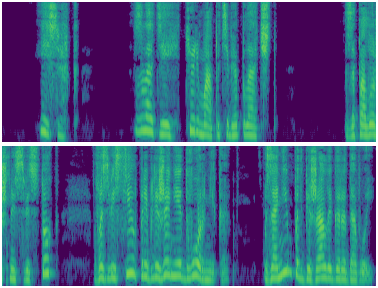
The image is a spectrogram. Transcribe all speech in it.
— Изверг, злодей, тюрьма по тебе плачет. Заполошный свисток возвестил приближение дворника. За ним подбежал и городовой.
